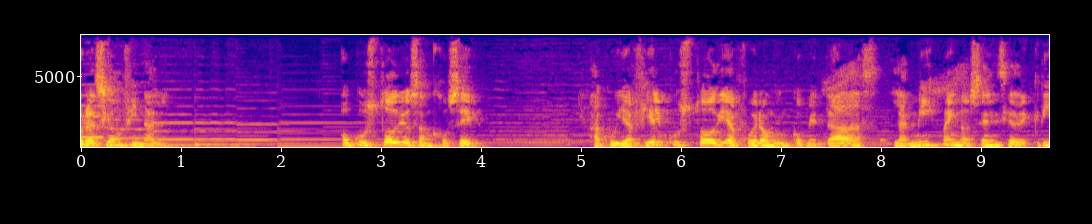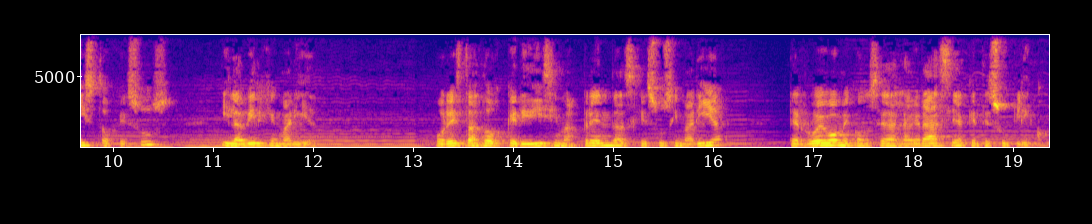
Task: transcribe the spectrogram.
Oración final. Oh custodio San José, a cuya fiel custodia fueron encomendadas la misma inocencia de Cristo Jesús y la Virgen María. Por estas dos queridísimas prendas, Jesús y María, te ruego me concedas la gracia que te suplico.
